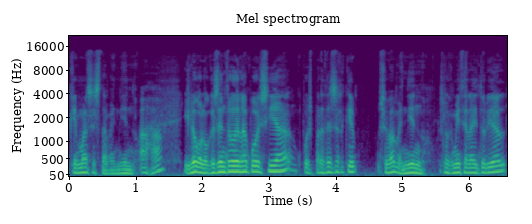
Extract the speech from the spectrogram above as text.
que más se está vendiendo. Ajá. Y luego lo que es dentro de la poesía, pues parece ser que se va vendiendo. Es lo que me dice la editorial.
